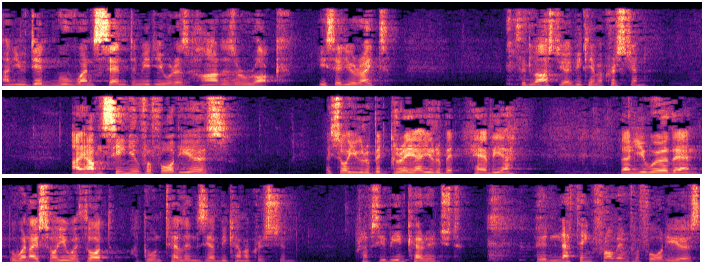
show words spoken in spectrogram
and you didn't move one centimeter. You were as hard as a rock. He said, You're right. He said, Last year I became a Christian. I haven't seen you for 40 years. I saw you were a bit grayer, you're a bit heavier than you were then. But when I saw you, I thought, I'll go and tell Lindsay I've become a Christian. Perhaps you'll be encouraged. Heard nothing from him for 40 years.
